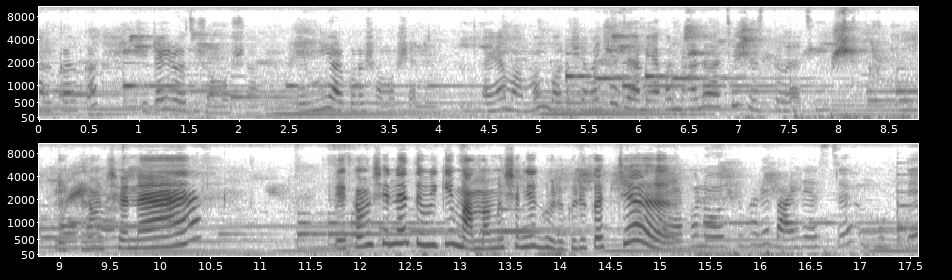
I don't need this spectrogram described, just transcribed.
হালকা হালকা, সেটাই রয়েছে সমস্যা। এমনি আর কোনো সমস্যা নেই। তাই না মাম্মা? বলো সবাইকে যে আমি এখন ভালো আছি সুস্থ আছি। পেখম সোনা তুমি কি মামামের সঙ্গে ঘুরু ঘুরু করছ? এখন ও একটুখানি বাইরে এসছে ঘুরতে।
